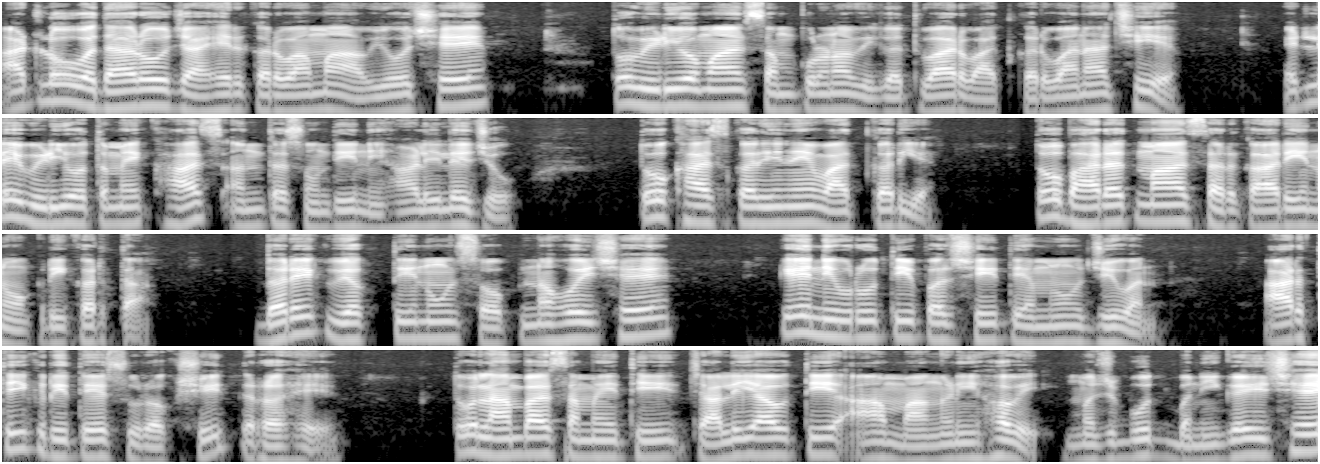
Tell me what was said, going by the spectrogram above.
આટલો વધારો જાહેર કરવામાં આવ્યો છે. તો વિડીયોમાં સંપૂર્ણ વિગતવાર વાત કરવાના છીએ. એટલે વીડિયો તમે ખાસ અંત સુધી નિહાળી લેજો. તો ખાસ કરીને વાત કરીએ, તો ભારતમાં સરકારી નોકરી કરતા દરેક વ્યક્તિનું સ્વપ્ન હોય છે કે નિવૃત્તિ પછી તેમનું જીવન આર્થિક રીતે સુરક્ષિત રહે. તો લાંબા સમયથી ચાલી આવતી આ માંગણી હવે મજબૂત બની ગઈ છે.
